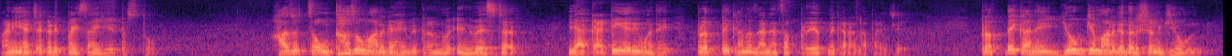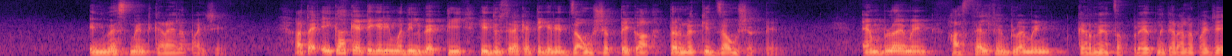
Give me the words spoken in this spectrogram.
आणि याच्याकडे पैसा येत असतो. हा जो चौथा जो मार्ग आहे मित्रांनो इन्व्हेस्टर या कॅटेगरीमध्ये प्रत्येकानं जाण्याचा प्रयत्न करायला पाहिजे. प्रत्येकाने योग्य मार्गदर्शन घेऊन इन्व्हेस्टमेंट करायला पाहिजे. आता एका कॅटेगरीमधील व्यक्ती ही दुसऱ्या कॅटेगरीत जाऊ शकते का? तर नक्कीच जाऊ शकते. एम्प्लॉयमेंट हा सेल्फ एम्प्लॉयमेंट करण्याचा प्रयत्न करायला पाहिजे.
